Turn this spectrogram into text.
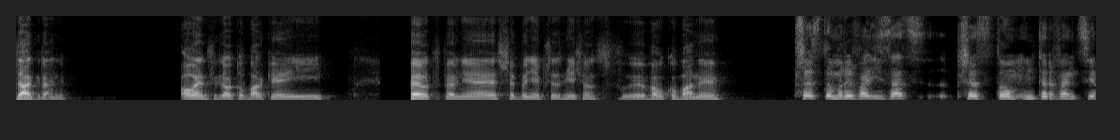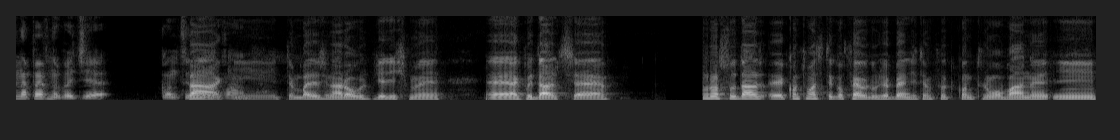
zagrań. Owens wygrał tą walkę i Feud pewnie jeszcze będzie przez miesiąc e, wałkowany. Przez tą rywalizację, przez tą interwencję na pewno będzie Tak, kontynuowany. i tym bardziej, że na Raw już widzieliśmy e, jakby dalsze po prostu dal, e, kontynuację tego feudu, że będzie ten feud kontynuowany i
